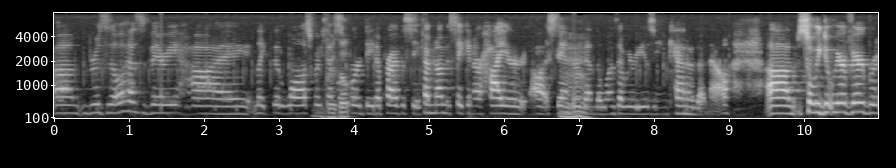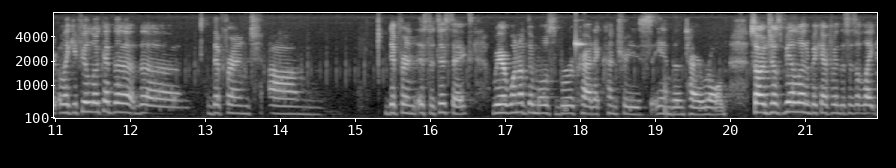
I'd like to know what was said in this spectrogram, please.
um, Brazil has very high, like the laws, for example, Brazil. for data privacy, if I'm not mistaken, are higher uh, standard mm-hmm. than the ones that we're using in Canada now. Um, so we do, we are very, like if you look at the, the different, um, different statistics, we are one of the most bureaucratic countries in the entire world. So just be a little bit careful in the sense of like,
